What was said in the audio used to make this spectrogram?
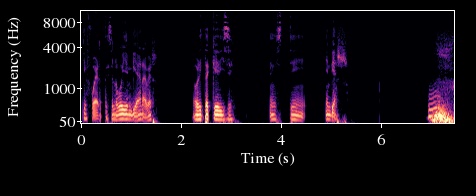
Qué fuerte, se lo voy a enviar a ver. Ahorita qué dice. Este, enviar. Uf,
